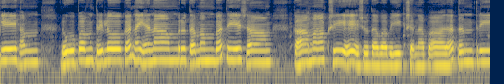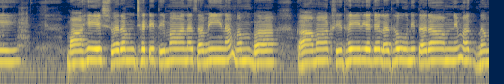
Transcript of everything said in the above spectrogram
गेहं रूपं त्रिलोकनयनामृतमम्ब तेषां कामाक्षि येषु तव वीक्षणपारतन्त्री माहेश्वरं झटिति मानसमीनमम्ब कामाक्षि धैर्यजलधौ नितरां निमग्नं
